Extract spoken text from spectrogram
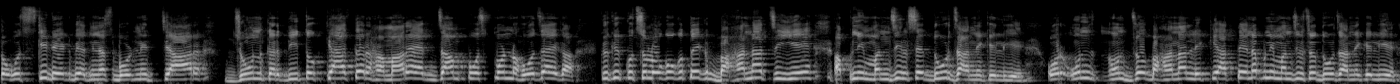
तो उसकी डेट भी अधीनस्थ बोर्ड ने चार जून कर दी। तो क्या सर हमारा एग्ज़ाम पोस्टपोन हो जाएगा? क्योंकि कुछ लोगों को तो एक बहाना चाहिए अपनी मंजिल से दूर जाने के लिए। और उन उन जो बहाना लेके आते हैं ना अपनी मंजिल से दूर जाने के लिए,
